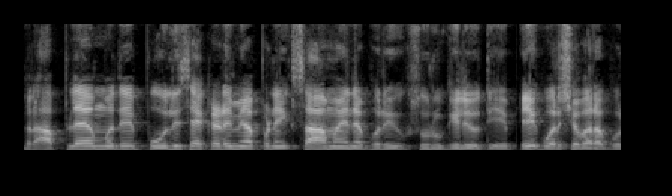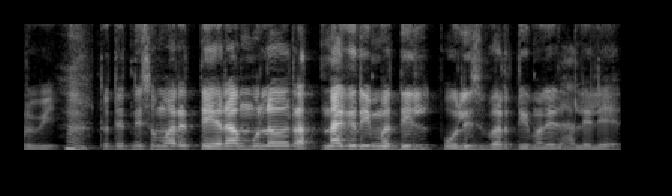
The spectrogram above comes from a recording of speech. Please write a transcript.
तर आपल्यामध्ये पोलीस अकॅडमी आपण एक सहा महिन्यापूर्वी सुरू केली होती एक वर्षभरापूर्वी. तर त्यातनी सुमारे तेरा मुलं रत्नागिरीमधील पोलीस भरतीमध्ये झालेली आहेत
